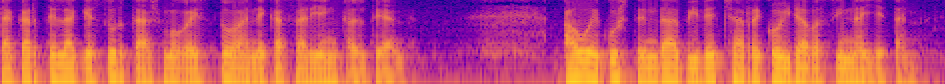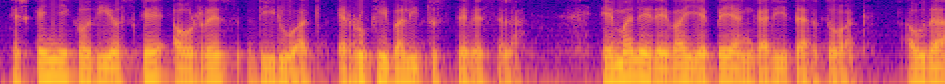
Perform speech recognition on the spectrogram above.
dakartela gezurta asmo gaiztoa nekazarien kaltean. Hau ikusten da bide txarreko irabazin nahietan eskainiko diozke aurrez diruak, erruki balituzte bezala. Eman ere bai epean gari tartoak, hau da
